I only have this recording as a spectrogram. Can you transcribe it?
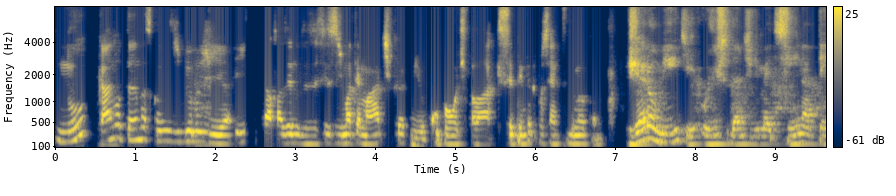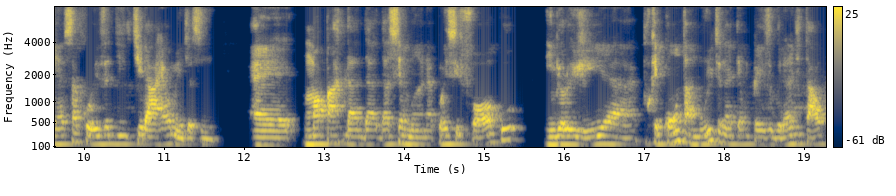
no ficar anotando as coisas de biologia e ficar fazendo os exercícios de matemática, me ocupam, vou te falar, que 70% do meu tempo. Geralmente, os estudantes de medicina têm essa coisa de tirar realmente, assim, é, uma parte da, da, da semana com esse foco em biologia, porque conta muito, né, tem um peso grande e tal,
